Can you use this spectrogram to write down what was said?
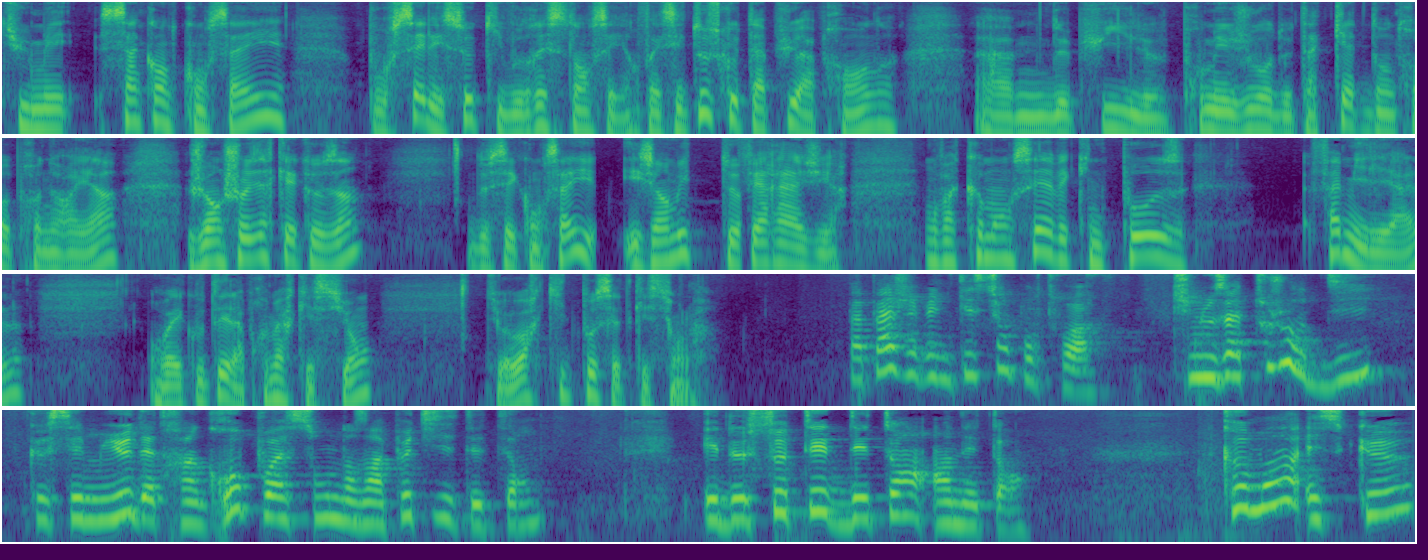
Tu mets 50 conseils pour celles et ceux qui voudraient se lancer. En fait, c'est tout ce que tu as pu apprendre euh, depuis le premier jour de ta quête d'entrepreneuriat. Je vais en choisir quelques-uns de ces conseils et j'ai envie de te faire réagir. On va commencer avec une pause familiale. On va écouter la première question. Tu vas voir qui te pose cette question-là. Papa, j'avais une question pour toi. Tu nous as toujours dit que c'est mieux d'être un gros poisson dans un petit étang et de sauter d'étang en étang. Comment est-ce que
